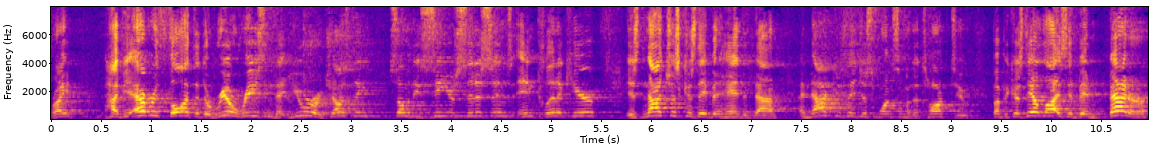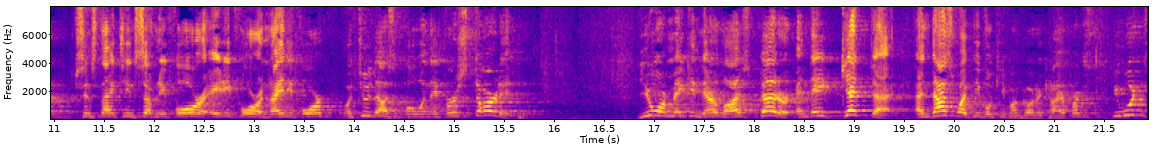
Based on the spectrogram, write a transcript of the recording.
Right? Have you ever thought that the real reason that you are adjusting some of these senior citizens in clinic here is not just because they've been handed down and not because they just want someone to talk to, but because their lives have been better since 1974 or 84 or 94 or 2004 when they first started? You are making their lives better, and they get that. And that's why people keep on going to chiropractors. You wouldn't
